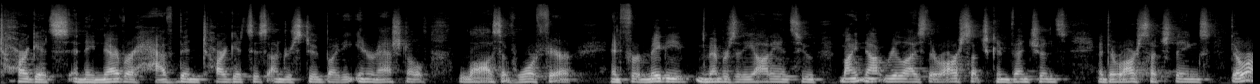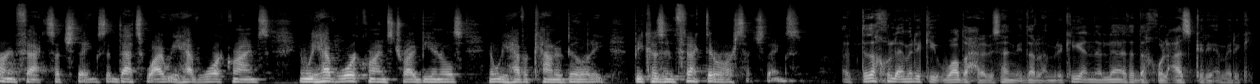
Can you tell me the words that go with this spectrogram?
targets, and they never have been targets as understood by the international laws of warfare. And for maybe members of the audience who might not realize there are such conventions and there are such things, there are in fact such things. And that's why we have war crimes and we have war crimes tribunals and we have accountability because in fact there are such things. التدخل الامريكي واضح على لسان الاداره الامريكيه ان لا تدخل عسكري امريكي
